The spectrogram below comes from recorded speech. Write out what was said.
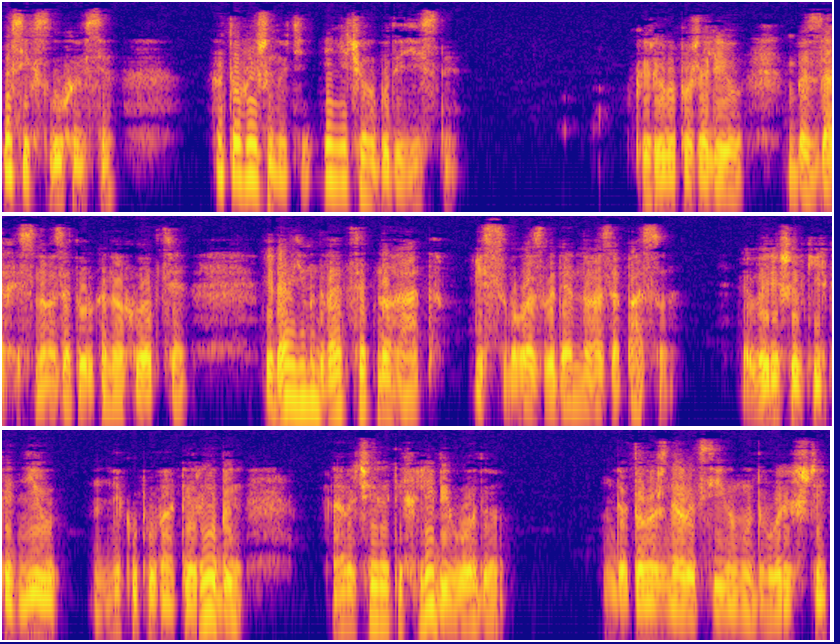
усіх слухався, а то виженуть і нічого буде їсти. Кирило пожалів беззахисного затурканого хлопця і дав йому двадцять ногат із свого злиденного запасу. Вирішив кілька днів не купувати риби, а вечеряти хліб і воду. До того ж на Олексієвому дворищі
